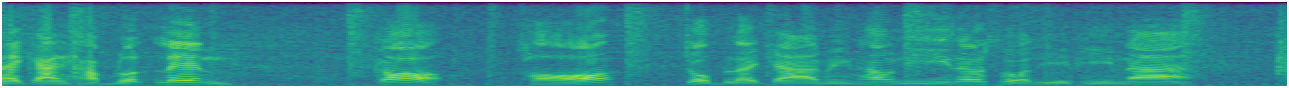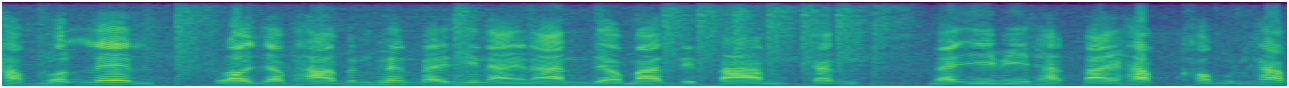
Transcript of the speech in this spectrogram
รายการขับรถเล่น ก็ขอจบรายการเพียงเท่านี้แล้วส่วน EP หน้าขับรถเล่น เราจะพาเพื่อนๆไปที่ไหนนั้น เดี๋ยวมาติดตามกันใน EP ถัดไปครับ ขอบคุณครับ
